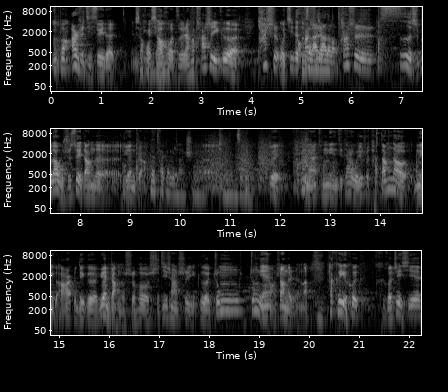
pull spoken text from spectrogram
一帮二十几岁的小伙子，然后他是一个，他是我记得他是他是。四十不到五十岁当的院长。那他跟米兰是同年纪的。对，他跟米兰同年纪，但是我就说他当到那个 R 那个院长的时候，实际上是一个中中年往上的人了。他可以会和这些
